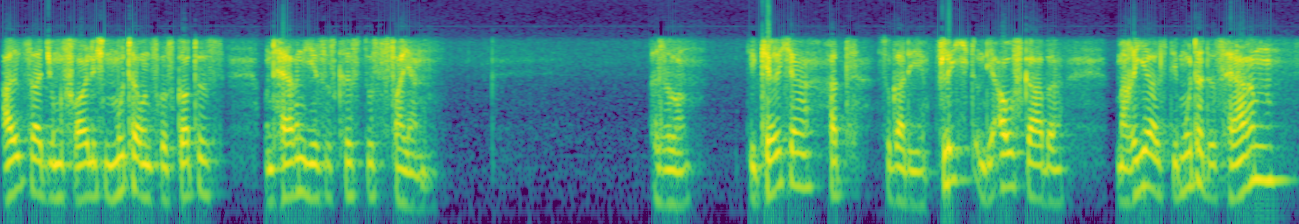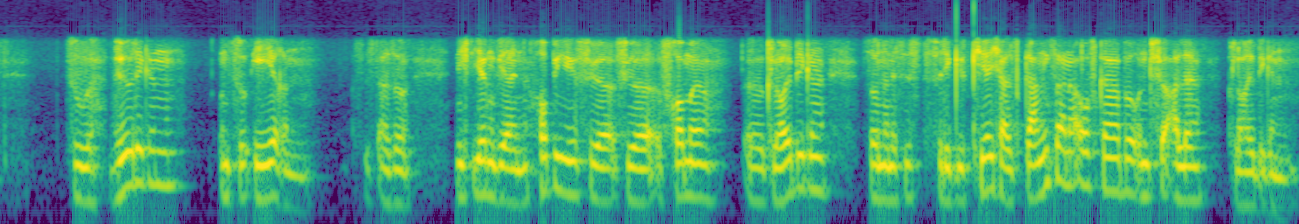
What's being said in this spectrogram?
allzeit jungfräulichen Mutter unseres Gottes und Herrn Jesus Christus feiern. Also die Kirche hat sogar die Pflicht und die Aufgabe, Maria als die Mutter des Herrn zu würdigen und zu ehren. Es ist also nicht irgendwie ein Hobby für, für fromme äh, Gläubige, sondern es ist für die Kirche als Ganz eine Aufgabe und für alle Gläubigen.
